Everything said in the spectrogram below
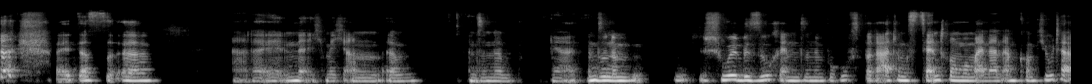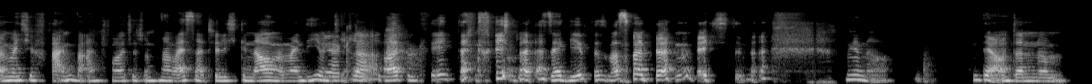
Weil das, äh, ja, da erinnere ich mich an, ähm, an so eine, ja, in so einem Schulbesuch in so einem Berufsberatungszentrum, wo man dann am Computer irgendwelche Fragen beantwortet und man weiß natürlich genau, wenn man die und ja, die klar. Antworten kriegt, dann kriegt man das Ergebnis, was man hören möchte. Ne? Genau. Ja, und dann ähm,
